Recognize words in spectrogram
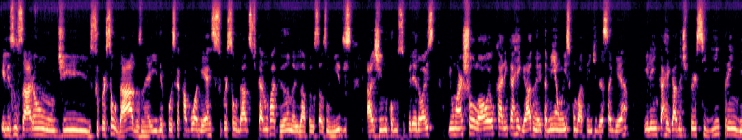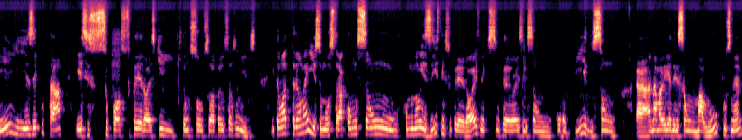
eles usaram de super soldados, né? E depois que acabou a guerra, esses super soldados ficaram vagando aí lá pelos Estados Unidos, agindo como super-heróis e o Marshall Law é o cara encarregado, né, ele também é um ex-combatente dessa guerra, ele é encarregado de perseguir, prender e executar esses supostos super-heróis que estão soltos lá pelos Estados Unidos. Então a trama é isso, mostrar como são, como não existem super-heróis, né, que super-heróis eles são corrompidos, são ah, na maioria deles são malucos, né?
